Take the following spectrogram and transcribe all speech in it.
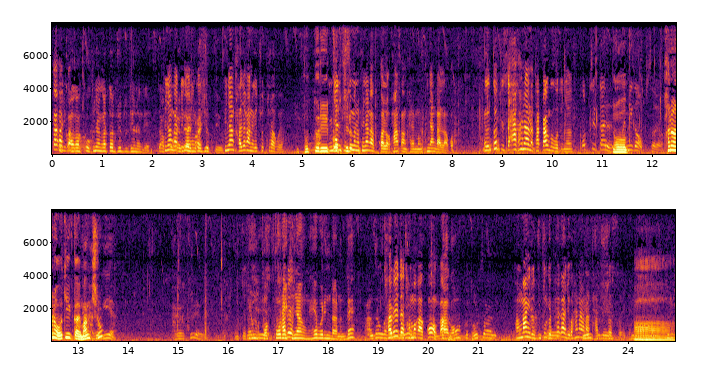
까가지고 한 거. 까갖고 그냥 갖다 줘도 되는데. 그냥 근데 가니까 맛이 없대요. 그냥 가져가는 게 좋더라고요. 도토리 이제는 껍질 주시면 그냥 갖고 가려고 방앗간 갈면 그냥 가려고. 이거 껍질 싹 하나하나 다 깐 거거든요. 껍질 깔 어. 의미가 없어요. 하나는 어떻게 까요? 망치로? 가격이 가격이 틀려요. 지금 도- 덕돌이 자료- 그냥 해버린다는데. 자루에다 경우는 담아갖고 막. 그 돌산 방망이로 두껍게 패가지고 하나하나 다 주셨어. 이게. 아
